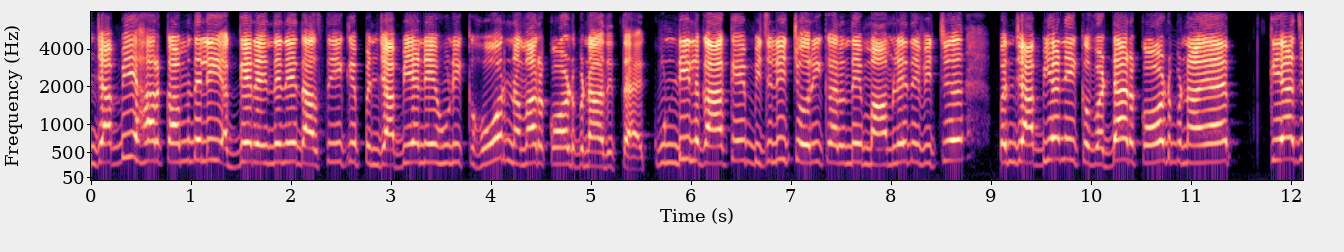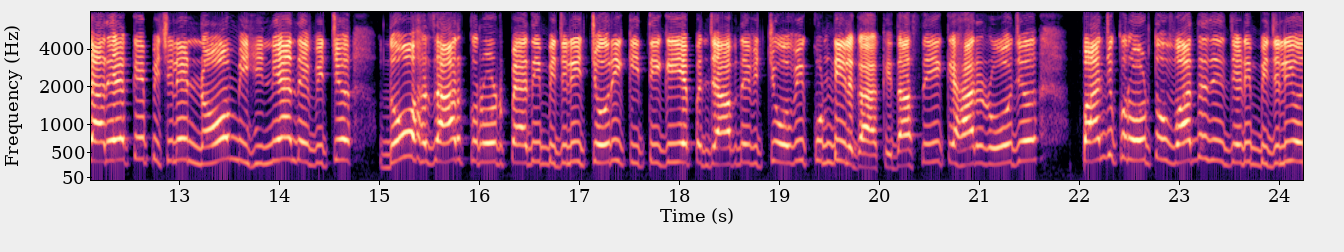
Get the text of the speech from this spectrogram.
ਪੰਜਾਬੀ ਹਰ ਕੰਮ ਦੇ ਲਈ ਅੱਗੇ ਰਹਿੰਦੇ ਨੇ। ਦੱਸਦੇ ਕਿ ਪੰਜਾਬੀਆਂ ਨੇ ਹੁਣ ਇੱਕ ਹੋਰ ਨਵਾਂ ਰਿਕਾਰਡ ਬਣਾ ਦਿੱਤਾ ਹੈ। ਕੁੰਡੀ ਲਗਾ ਕੇ ਬਿਜਲੀ ਚੋਰੀ ਕਰਨ ਦੇ ਮਾਮਲੇ ਦੇ ਵਿੱਚ ਪੰਜਾਬੀਆਂ ਨੇ ਇੱਕ ਵੱਡਾ ਰਿਕਾਰਡ ਬਣਾਇਆ ਹੈ। ਕਿਹਾ ਜਾ ਰਿਹਾ ਹੈ ਕਿ ਪਿਛਲੇ 9 ਮਹੀਨਿਆਂ ਦੇ ਵਿੱਚ 2000 ਕਰੋੜ ਰੁਪਏ ਦੀ ਬਿਜਲੀ ਚੋਰੀ ਕੀਤੀ ਗਈ ਹੈ। ਪੰਜਾਬ ਦੇ ਵਿੱਚ ਉਹ ਵੀ ਕੁੰਡੀ ਲਗਾ ਕੇ। ਦੱਸਦੇ ਕਿ ਹਰ ਰੋਜ਼ 5 ਕਰੋੜ ਤੋਂ ਵੱਧ ਜਿਹੜੀ ਬਿਜਲੀ ਉਹ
